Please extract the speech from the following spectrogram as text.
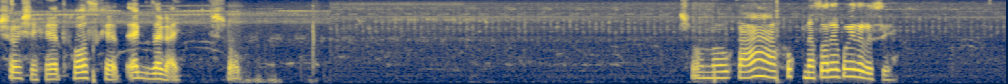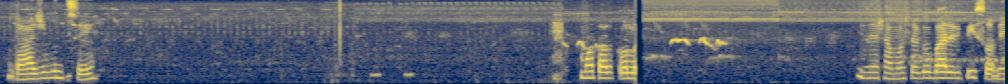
সরষে ক্ষেত হস ক্ষেত, এক জায়গায় সব। নৌকা শুকনা চরে পড়ে রয়েছে। গাছ বুনছে। মোটর কল জেঠামশাই গো বাড়ির পিছনে।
